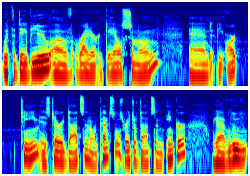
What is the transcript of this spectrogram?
with the debut of writer Gail Simone, and the art team is Terry Dodson on pencils, Rachel Dodson inker. We have Lou,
